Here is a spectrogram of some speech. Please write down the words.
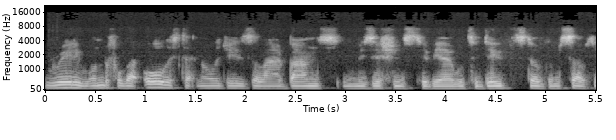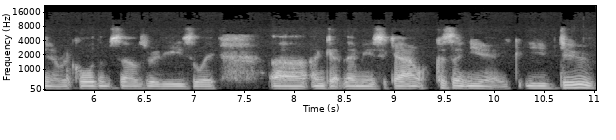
really wonderful that all this technology has allowed bands and musicians to be able to do stuff themselves, you know, record themselves really easily uh, and get their music out. Because then, you know, you, do,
